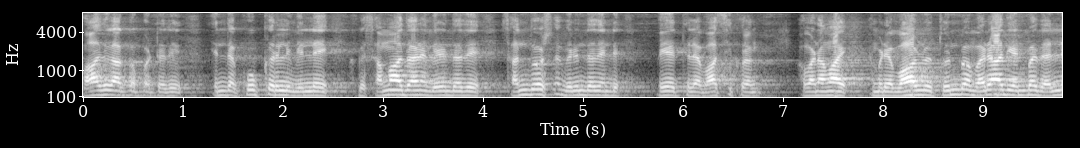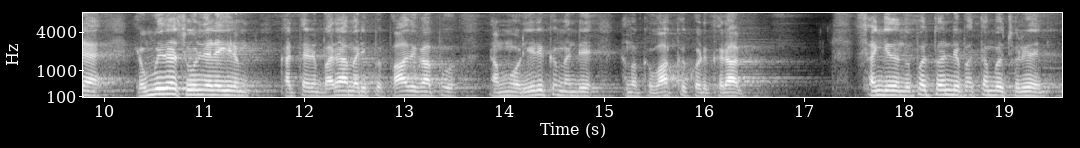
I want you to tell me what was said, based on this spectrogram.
பாதுகாக்கப்பட்டது. எந்த கூக்குரலும் இல்லை. அங்கு சமாதானம் இருந்தது சந்தோஷம் இருந்தது என்று வேதத்தில் வாசிக்கிறோம். கவனமாய் நம்முடைய வாழ்வு துன்பம் வராது என்பதல்ல. எவ்வித சூழ்நிலையிலும் கத்தரின் பராமரிப்பு பாதுகாப்பு நம்மோடு இருக்கும் என்று நமக்கு வாக்கு கொடுக்கிறார். சங்கீதம் முப்பத்தொன்று பத்தொன்பது சொல்கிறது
